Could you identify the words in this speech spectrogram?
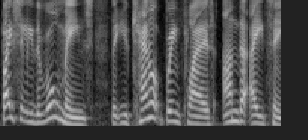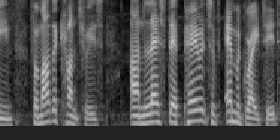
Basically, the rule means that you cannot bring players under 18 from other countries unless their parents have emigrated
